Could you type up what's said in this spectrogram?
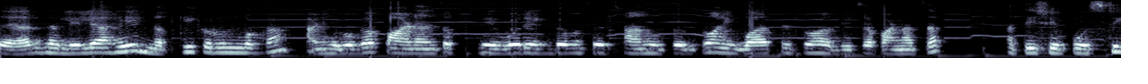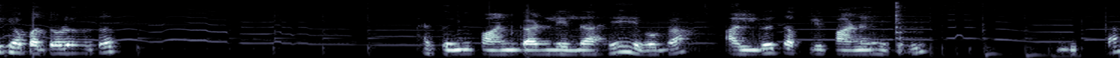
तयार झालेले आहे नक्की करून बघा. आणि हे बघा पाण्याचा फ्लेवर एकदम असा छान उतरतो आणि वास येतो हळदीच्या पानाचा. अतिशय पौष्टिक या पातोळ्या होतात. ह्याचं मी पान काढलेलं आहे. हे बघा अलगत आपली पानं हे दिसतात.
